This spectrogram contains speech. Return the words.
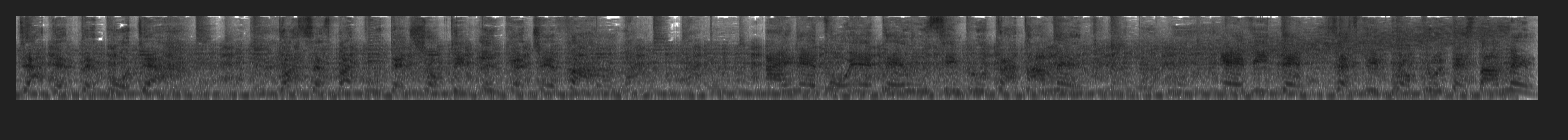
imediat de pe podea Doar să-ți mai putem șopti încă ceva. Ai nevoie de un simplu tratament. Evident, să scrii propriul testament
